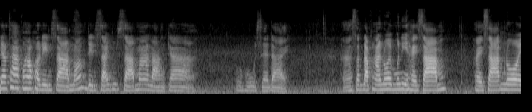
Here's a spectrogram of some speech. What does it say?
แนวท่าของเฮาเขาเด่น3เนาะเด่น3คือ3มาหลังจ้า โอ้โหเสียดายหาสำหรับหาน่วยมื้อนี้ให้สามให้สามหน่วย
